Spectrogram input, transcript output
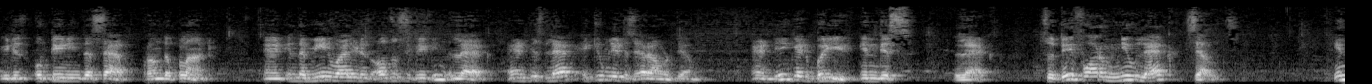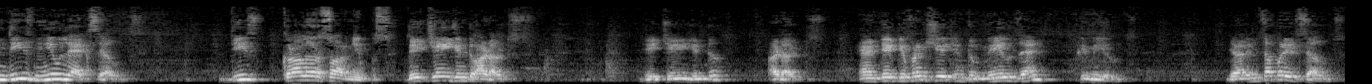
It is obtaining the sap from the plant. And in the meanwhile, it is also secreting lac. And this lac accumulates around them. And they get buried in this lac. So they form new lac cells. In these new lac cells, these crawlers or nymphs, they change into adults. They change into adults. And they differentiate into males and females. They are in separate cells.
